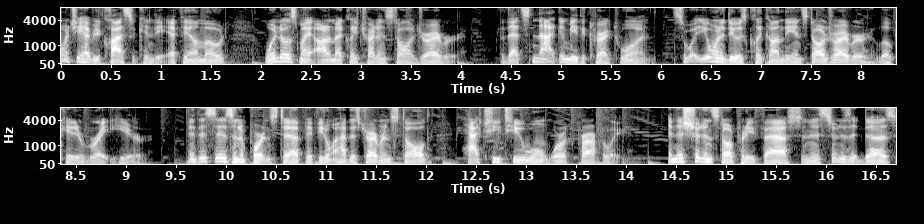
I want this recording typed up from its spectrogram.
once you have your Classic into FEL mode, Windows might automatically try to install a driver, but that's not going to be the correct one. So what you want to do is click on the install driver located right here. And this is an important step. If you don't have this driver installed, Hakchi 2 won't work properly. And this should install pretty fast, and as soon as it does,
